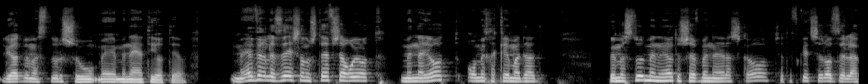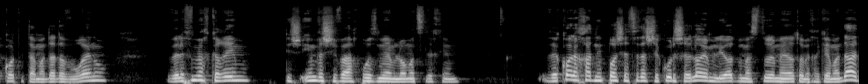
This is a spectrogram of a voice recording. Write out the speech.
להיות במסלול שהוא מנייתי יותר. מעבר לזה יש לנו שתי אפשרויות, מניות או מחכה מדד. במסלול מניות יושב מנהל השקעות, שהתפקיד שלו זה להכות את המדד עבורנו, ולפי מחקרים 97% מהם לא מצליחים. וכל אחד מפה שיעשה את השיקול שלו אם להיות במסלול מניות או מחכה מדד,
